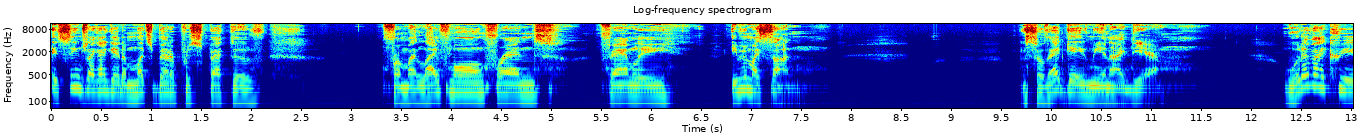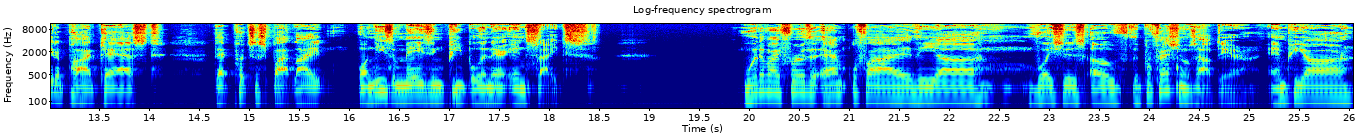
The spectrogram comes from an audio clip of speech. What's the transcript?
it seems like I get a much better perspective from my lifelong friends, family, even my son. So that gave me an idea. What if I create a podcast that puts a spotlight on these amazing people and their insights? What if I further amplify the uh, voices of the professionals out there? NPR,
